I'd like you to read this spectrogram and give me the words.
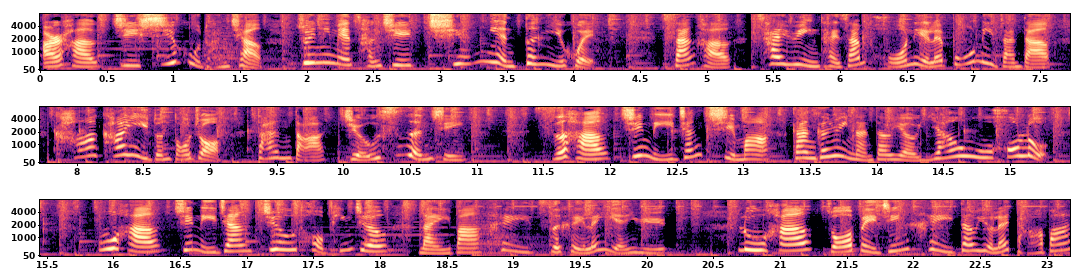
二号集西湖断桥，嘴里面唱起千年等一回；三号踩云台山破裂的玻璃栈道，咔咔一顿跺脚，胆大就是任性；四号去丽江骑马，赶跟云南导游吆五喝六。五号去丽江酒托拼酒，来一把黑吃黑的艳遇；六号坐北京黑导游的大巴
